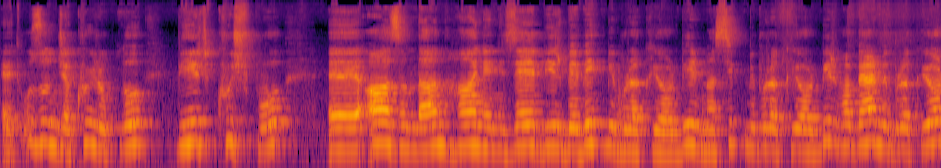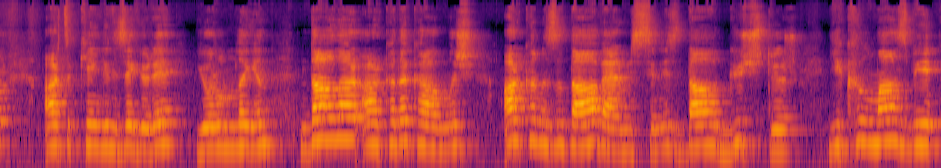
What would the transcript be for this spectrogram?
Evet uzunca kuyruklu bir kuş bu. Ee, ağzından hanenize bir bebek mi bırakıyor, bir nasip mi bırakıyor, bir haber mi bırakıyor? Artık kendinize göre yorumlayın. Dağlar arkada kalmış. Arkanızı dağa vermişsiniz. Dağ güçtür. Yıkılmaz bir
